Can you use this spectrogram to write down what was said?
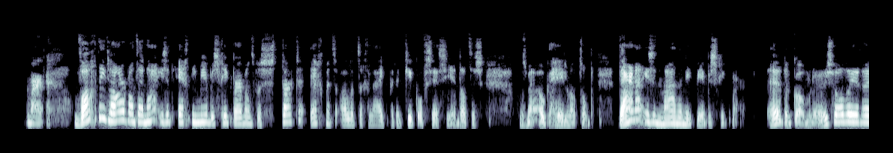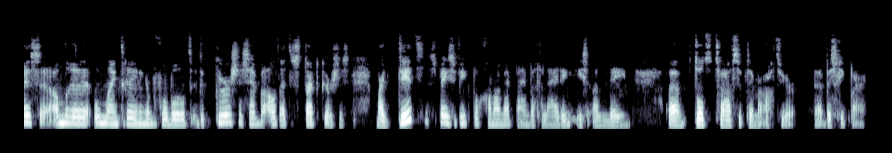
Maar wacht niet langer, want daarna is het echt niet meer beschikbaar. Want we starten echt met z'n allen tegelijk met een kick-off sessie. En dat is volgens mij ook helemaal top. Daarna is het maanden niet meer beschikbaar. He, dan komen er heus wel weer eens andere online trainingen bijvoorbeeld. De cursus hebben we altijd, de startcursus. Maar dit specifiek programma met mijn begeleiding is alleen tot 12 september 8 uur uh, beschikbaar.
